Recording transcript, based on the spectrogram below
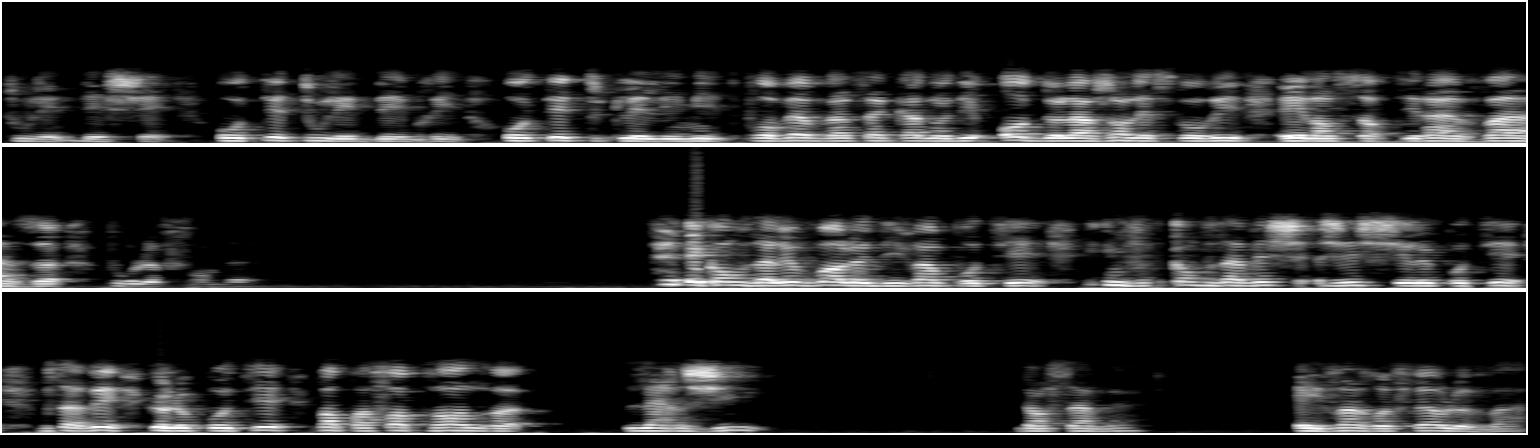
tous les déchets, ôter tous les débris, ôter toutes les limites. Proverbe 25 nous dit, ôte de l'argent les scories et il en sortira un vase pour le fondeur. Et quand vous allez voir le divin potier, quand vous avez chez le potier, vous savez que le potier va parfois prendre l'argile dans sa main et il va refaire le vase.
